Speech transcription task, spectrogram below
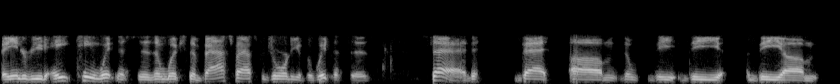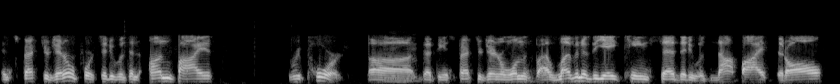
They interviewed 18 witnesses, in which the vast, vast majority of the witnesses said that um, the the the the um, inspector general report said it was an unbiased report. Uh, mm-hmm. That the inspector general, one, 11 of the 18 said that it was not biased at all.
